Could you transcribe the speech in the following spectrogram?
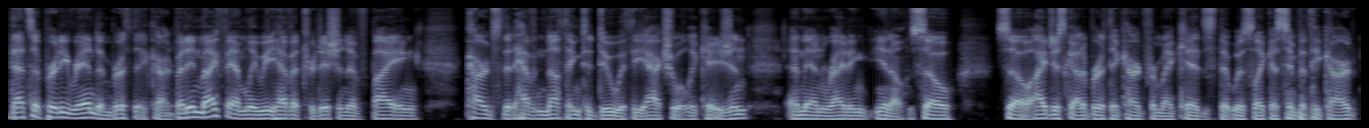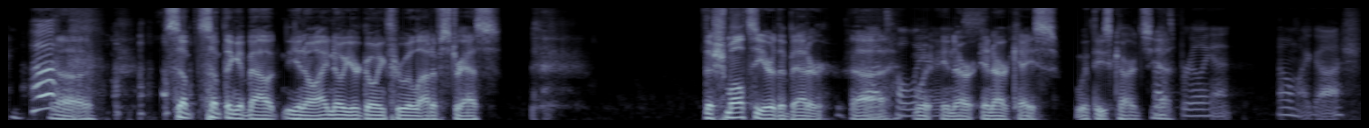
that's a pretty random birthday card. But in my family, we have a tradition of buying cards that have nothing to do with the actual occasion, and then writing. You know, so so I just got a birthday card for my kids that was like a sympathy card. Uh, some something about you know I know you're going through a lot of stress. The schmaltzier, the better. Uh, in our in our case with these cards, yeah. That's brilliant. Oh my gosh.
